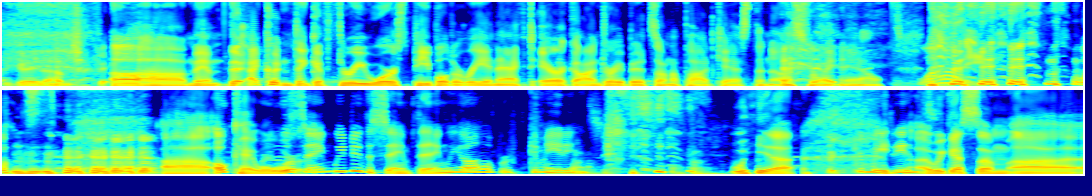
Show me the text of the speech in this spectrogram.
It's a great observation. Ah man, Th- I couldn't think of three worse people to reenact Eric Andre bits on a podcast than us right now. Why? Uh, okay, well We're we're the same. We do the same thing. We all were comedians. we uh, We're comedians. uh we got some uh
